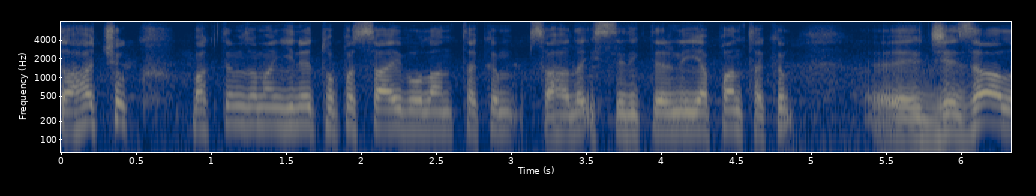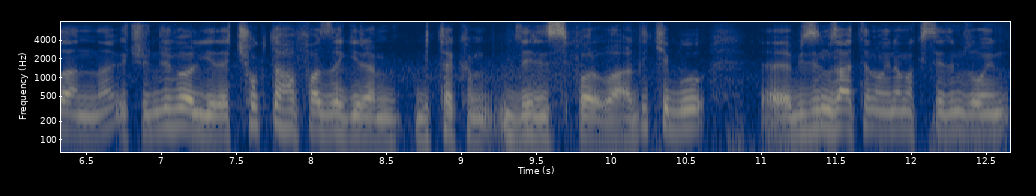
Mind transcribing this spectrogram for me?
daha çok baktığım zaman yine topa sahip olan takım, sahada istediklerini yapan takım e, ceza alanına 3. bölgede çok daha fazla giren bir takım Derin Spor vardı ki bu e, bizim zaten oynamak istediğimiz oyun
